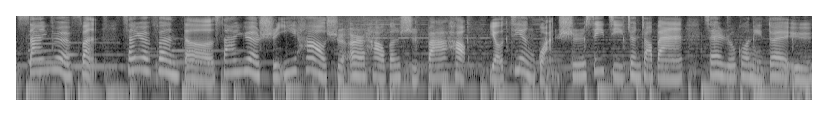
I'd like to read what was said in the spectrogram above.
三月份，三月份的三月十一号、十二号跟十八号有建管师 C 级证照班，所以如果你对于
